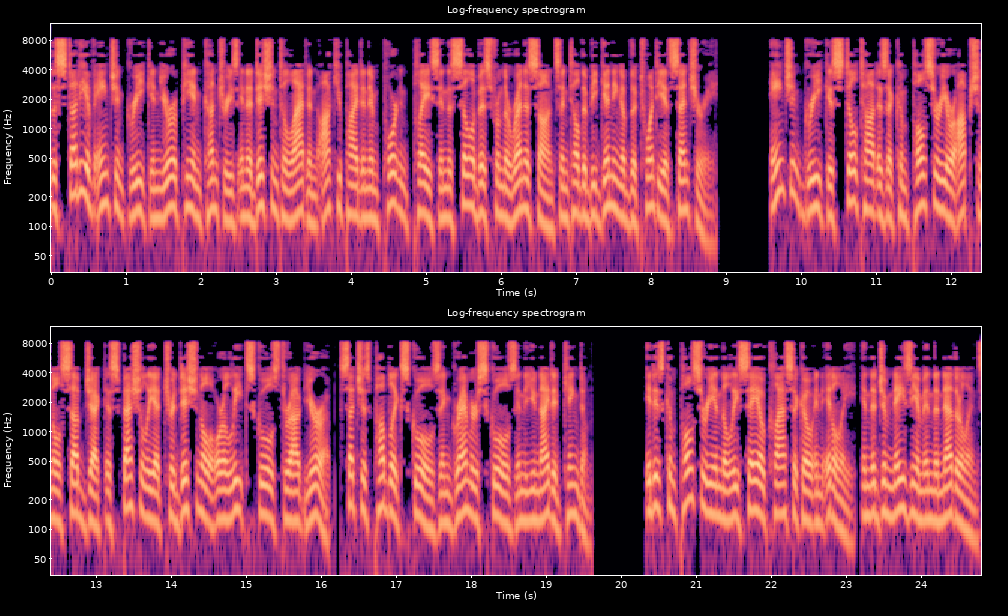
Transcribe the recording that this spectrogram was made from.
The study of ancient Greek in European countries in addition to Latin occupied an important place in the syllabus from the Renaissance until the beginning of the 20th century. Ancient Greek is still taught as a compulsory or optional subject especially at traditional or elite schools throughout Europe, such as public schools and grammar schools in the United Kingdom. It is compulsory in the Liceo Classico in Italy, in the Gymnasium in the Netherlands,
